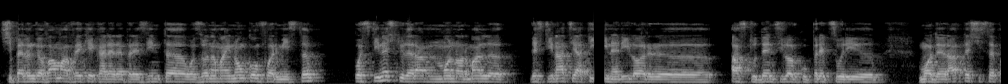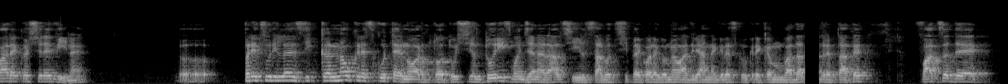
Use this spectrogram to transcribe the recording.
și pe lângă Vama Veche, care reprezintă o zonă mai non-conformistă, Costineștiul era în mod normal destinația tinerilor, a studenților cu prețuri moderate și se pare că își revine. Prețurile zic că n-au crescut enorm totuși în turism în general și îl salut și pe colegul meu Adrian Negrescu, cred că îmi va da dreptate, față de uh,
